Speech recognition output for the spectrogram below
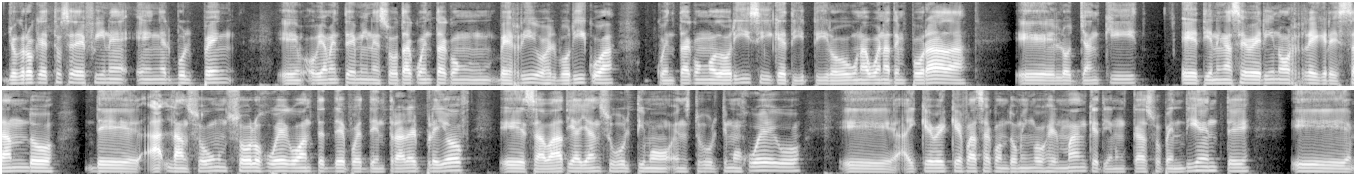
yo creo que esto se define en el bullpen. Eh, obviamente Minnesota cuenta con Berríos, el boricua, cuenta con Odorisi, que tiró una buena temporada. Eh, los Yankees tienen a Severino regresando de... lanzó un solo juego antes de, pues, de entrar al playoff. Sabati allá en sus últimos, en sus últimos juegos. hay que ver qué pasa con Domingo Germán, que tiene un caso pendiente. Eh,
